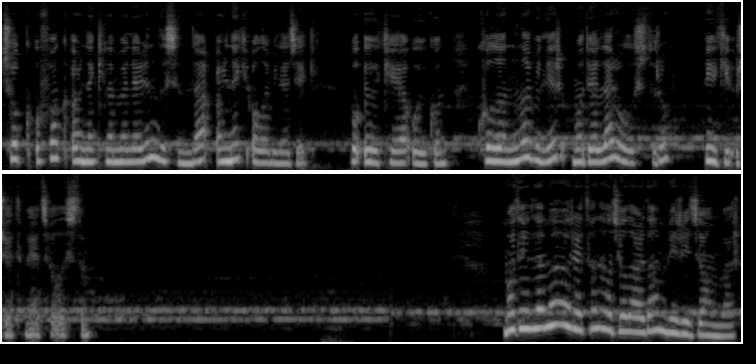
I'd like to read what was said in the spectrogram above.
Çok ufak örneklemelerin dışında örnek olabilecek, bu ülkeye uygun, kullanılabilir modeller oluşturup bilgi üretmeye çalıştım. Modelleme öğreten hocalardan bir ricam var.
